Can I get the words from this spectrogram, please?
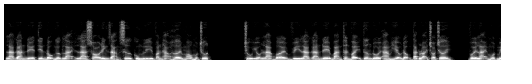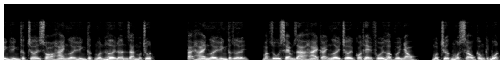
lá gan đế tiến độ ngược lại là so đinh giảng sư cùng lý văn hạo hơi mau một chút. Chủ yếu là bởi vì lá gan đế bản thân vậy tương đối am hiểu động tác loại trò chơi, với lại một mình hình thức chơi so hai người hình thức muốn hơi đơn giản một chút. Tại hai người hình thức giới mặc dù xem ra hai cái người chơi có thể phối hợp với nhau, một trước một sau công kích bột,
